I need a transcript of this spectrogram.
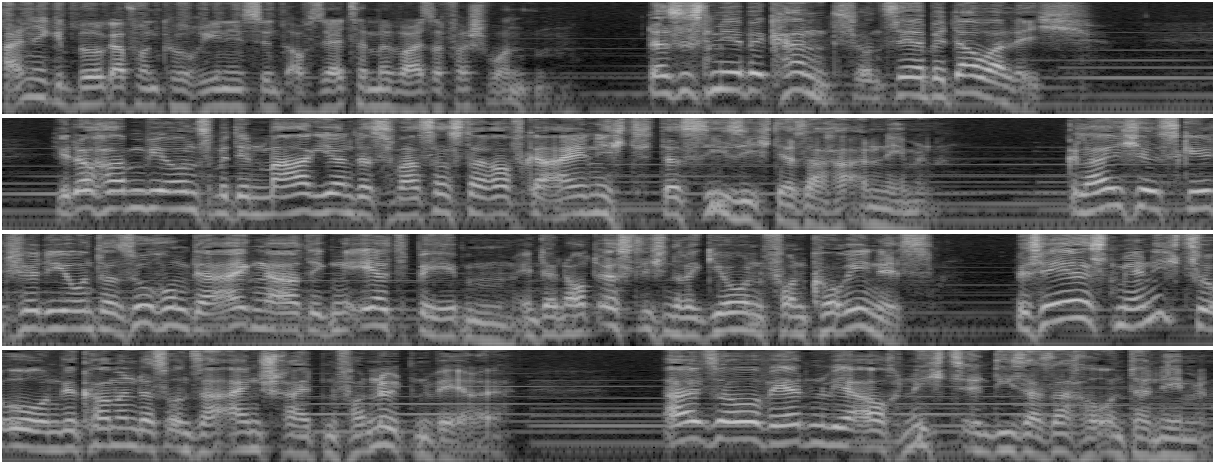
Einige Bürger von Korinis sind auf seltsame Weise verschwunden. Das ist mir bekannt und sehr bedauerlich. Jedoch haben wir uns mit den Magiern des Wassers darauf geeinigt, dass sie sich der Sache annehmen. Gleiches gilt für die Untersuchung der eigenartigen Erdbeben in der nordöstlichen Region von Korinis. Bisher ist mir nicht zu Ohren gekommen, dass unser Einschreiten vonnöten wäre. Also werden wir auch nichts in dieser Sache unternehmen.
